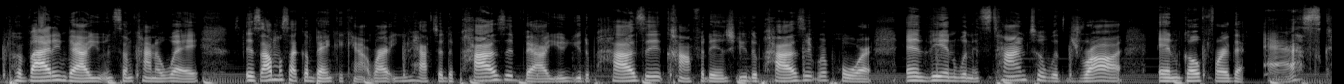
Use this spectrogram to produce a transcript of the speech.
providing value in some kind of way it's almost like a bank account, right? You have to deposit value, you deposit confidence, you deposit rapport, and then when it's time to withdraw and go for the ask,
